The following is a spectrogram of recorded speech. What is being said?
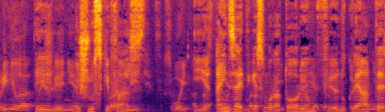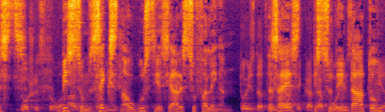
den Beschluss gefasst, ihr einseitiges Moratorium für Nukleartests bis zum 6. August dieses Jahres zu verlängern. Das heißt, bis zu dem Datum,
